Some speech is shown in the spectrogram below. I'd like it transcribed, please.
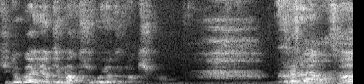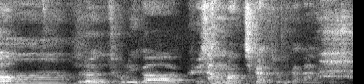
기도가 여기 막히고 여기 막히고 그러면서 아. 그런 소리가 괴상망측한 소리가 나는 거죠.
